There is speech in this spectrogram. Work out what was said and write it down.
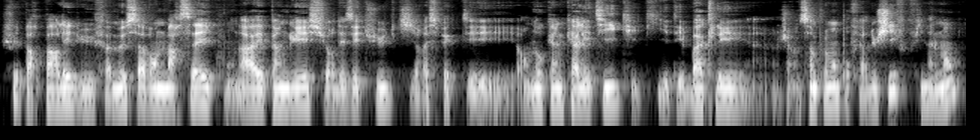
Je vais pas reparler du fameux savant de Marseille qu'on a épinglé sur des études qui respectaient en aucun cas l'éthique et qui étaient bâclées euh, simplement pour faire du chiffre, finalement.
